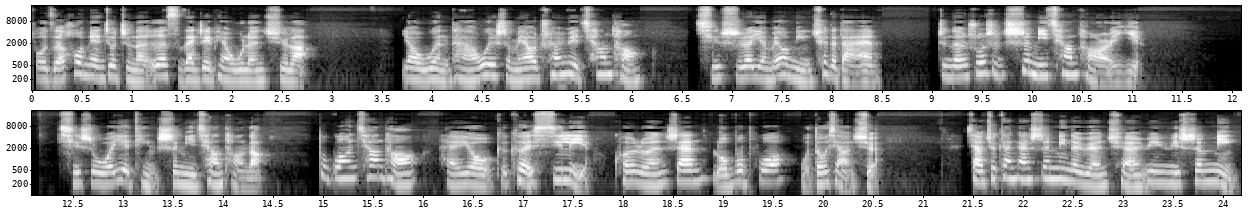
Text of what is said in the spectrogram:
否则后面就只能饿死在这片无人区了。要问他为什么要穿越羌塘，其实也没有明确的答案，只能说是痴迷羌塘而已。其实我也挺痴迷羌塘的，不光羌塘。还有可可西里、昆仑山、罗布泊，我都想去，想去看看生命的源泉孕育生命，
